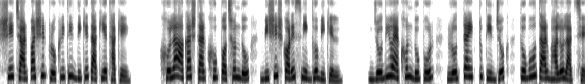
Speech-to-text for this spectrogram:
সে চারপাশের প্রকৃতির দিকে তাকিয়ে থাকে। খোলা আকাশ তার খুব পছন্দ, বিশেষ করে স্নিগ্ধ বিকেল। যদিও এখন দুপুর, রোদটা একটু তির্যক, তবুও তার ভালো লাগছে।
